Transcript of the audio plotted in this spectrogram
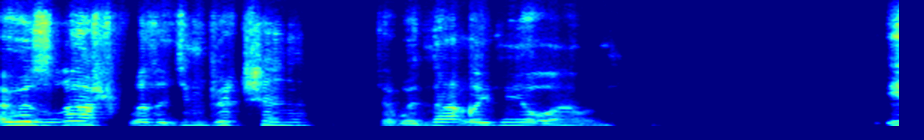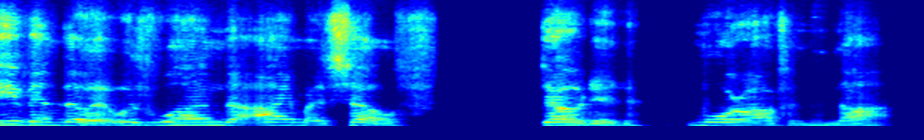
I was left with a conviction that would not leave me alone even though it was one that I myself doubted more often than not.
